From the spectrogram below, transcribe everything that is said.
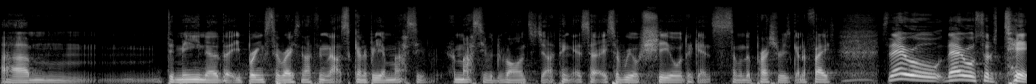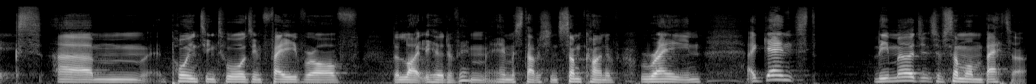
um, demeanor that he brings to racing. I think that's going to be a massive, a massive advantage. I think it's a, it's a real shield against some of the pressure he's going to face. So they're all they're all sort of ticks um, pointing towards in favour of the likelihood of him him establishing some kind of reign against the emergence of someone better.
